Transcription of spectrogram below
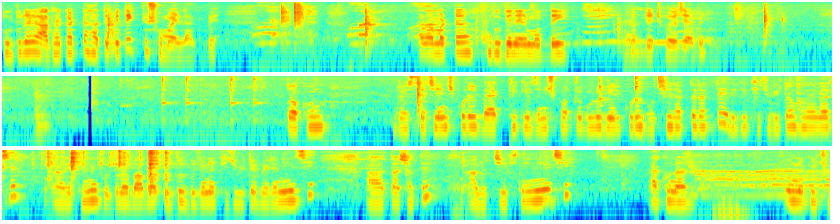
তুলতুলের আধার কার্ডটা হাতে পেতে একটু সময় লাগবে। আর আমারটা দুদিনের মধ্যেই আপডেট হয়ে যাবে। তখন ড্রেসটা চেঞ্জ করে ব্যাগ থেকে জিনিসপত্রগুলো বের করে গুছিয়ে রাখতে রাখতে এদিকে খিচুড়িটাও হয়ে গেছে। আর এখানে তুলতুলের বাবা, তুলতুল দুজনের খিচুড়িটা বেড়ে নিয়েছি। আর তার সাথে আলুর চিপস নিয়ে নিয়েছি। এখন আর অন্য কিছু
